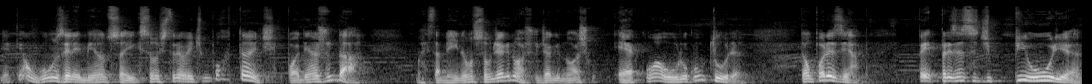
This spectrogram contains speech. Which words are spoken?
né, tem alguns elementos aí que são extremamente importantes, que podem ajudar, mas também não são diagnóstico. O diagnóstico é com a urocultura. Então, por exemplo, presença de piúria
